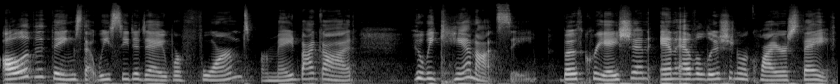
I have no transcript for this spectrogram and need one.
All of the things that we see today were formed or made by God who we cannot see. Both creation and evolution requires faith,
